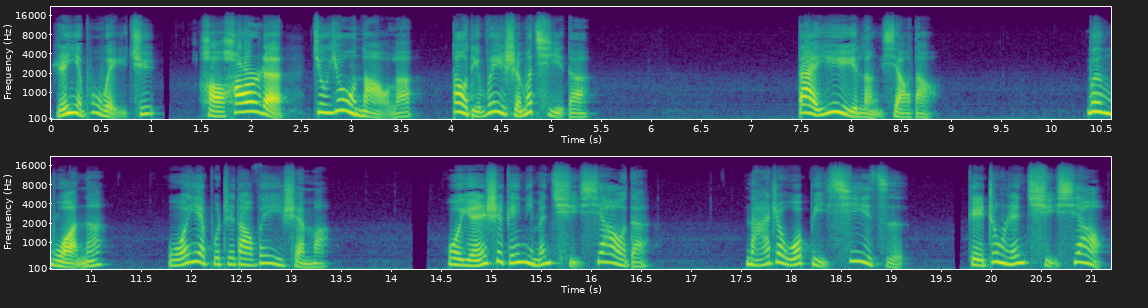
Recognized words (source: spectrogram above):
人也不委屈。好好的就又恼了，到底为什么起的？”黛玉冷笑道：“问我呢？”我也不知道为什么。我原是给你们取笑的，拿着我比戏子，给众人取笑。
